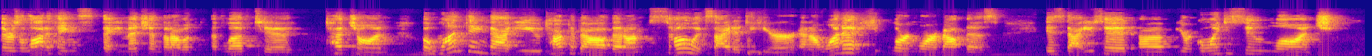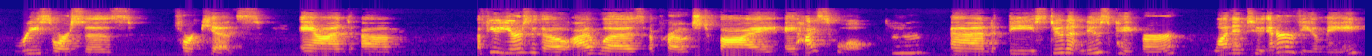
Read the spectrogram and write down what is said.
there's a lot of things that you mentioned that I would I'd love to touch on, but one thing that you talked about that I'm so excited to hear, and I want to learn more about this, is that you said uh, you're going to soon launch resources for kids. And um, a few years ago, I was approached by a high school. Mm-hmm and the student newspaper wanted to interview me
